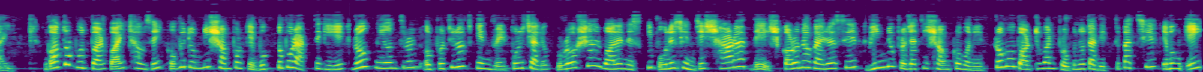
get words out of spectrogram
দায়ী। গত বুধবার হোয়াইট হাউসে কোভিড উনিশ সম্পর্কে বক্তব্য রাখতে গিয়ে রোগ নিয়ন্ত্রণ ও প্রতিরোধ কেন্দ্রের পরিচালক রোশেল ওয়ালেনেস্কি বলেছেন যে সারা দেশ করোনা ভাইরাসের ভিন্ন প্রজাতির সংক্রমণের ক্রমবর্ধমান প্রবণতা দেখতে পাচ্ছে এবং এই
